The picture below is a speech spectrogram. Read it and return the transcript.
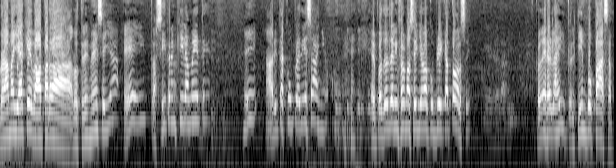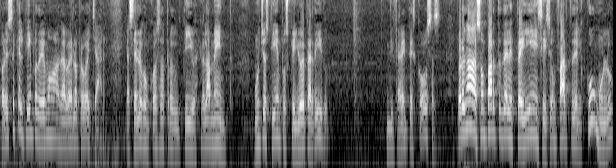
programa ya que va para los tres meses ya, así tranquilamente. ahorita cumple 10 años. El poder de la información ya va a cumplir 14. Con el relajito. El tiempo pasa, por eso es que el tiempo debemos saberlo aprovechar y hacerlo con cosas productivas. Yo lamento muchos tiempos que yo he perdido en diferentes cosas. Pero nada, son parte de la experiencia y son parte del cúmulo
